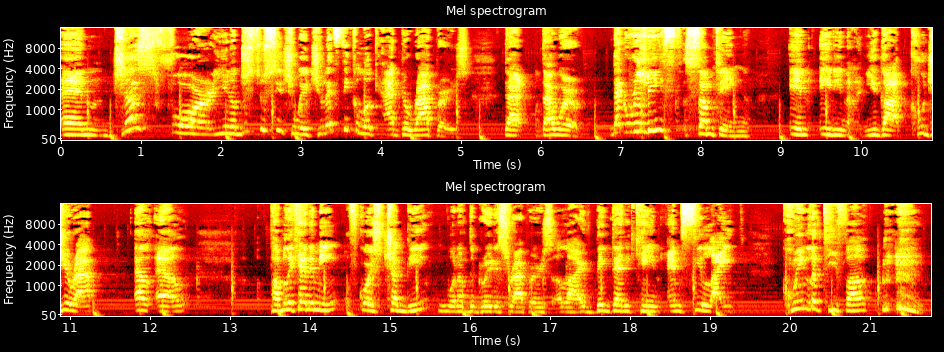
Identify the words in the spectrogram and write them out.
And just for, you know, just to situate you, let's take a look at the rappers that that were that released something in 89. You got G Rap, LL, Public Enemy, of course, Chuck D, one of the greatest rappers alive, Big Daddy Kane, MC Lyte, Queen Latifah,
